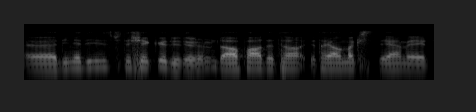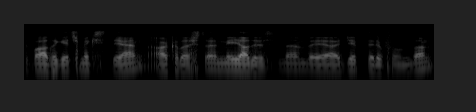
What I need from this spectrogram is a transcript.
E, dinlediğiniz için teşekkür ediyorum. Daha fazla deta- detay almak isteyen ve irtibata geçmek isteyen arkadaşlar mail adresinden veya cep telefonundan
